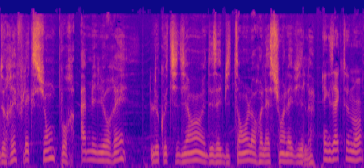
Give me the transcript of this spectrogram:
de réflexion pour améliorer le quotidien des habitants, leur relation à la ville. Exactement.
